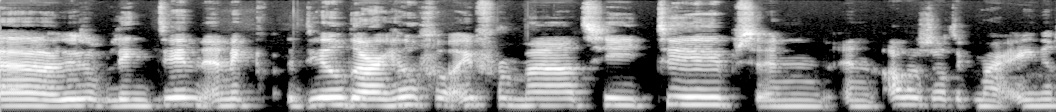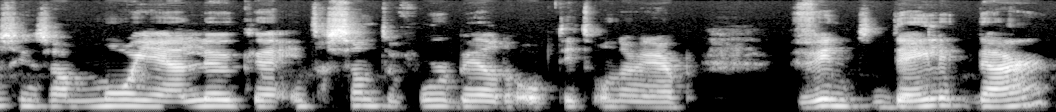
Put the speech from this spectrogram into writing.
Eh, dus op LinkedIn. En ik deel daar heel veel informatie, tips en, en alles wat ik maar enigszins aan mooie, leuke, interessante voorbeelden op dit onderwerp vind, deel ik daar.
